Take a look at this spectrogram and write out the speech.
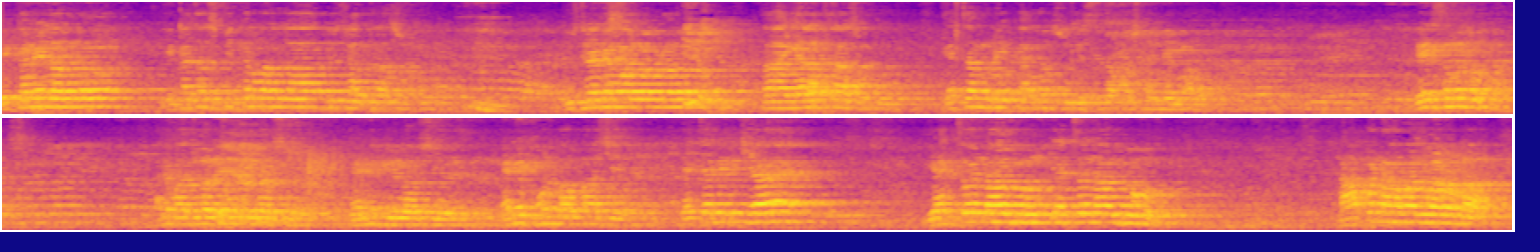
एकाने लावलं एकाचा स्पीकर वाढला दुसऱ्याला त्रास होतो. दुसऱ्याने वाढवलं तर याला त्रास होतो. याच्यामुळे कायदा सुव्यवस्थेचा प्रश्न निर्माण होतो. गैरसमज होता. अरे बाजूला गेलं असेल. याने गेलो असेल. याने फोन लावला असेल. त्याच्यापेक्षा याचं नाव घेऊन त्याचं नाव घेऊन आपण आवाज वाढवला.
